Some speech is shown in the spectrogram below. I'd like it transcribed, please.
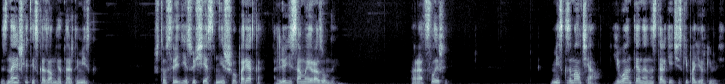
«Знаешь ли ты, — сказал мне однажды Миск, — что среди существ низшего порядка люди самые разумные?» «Рад слышать». Миск замолчал. Его антенны ностальгически подергивались.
